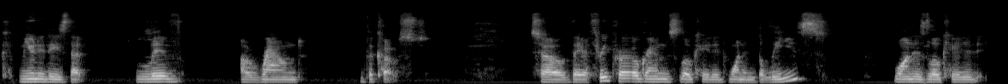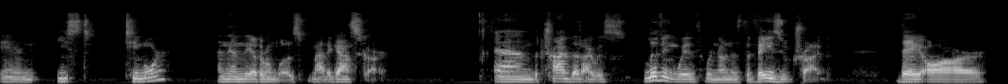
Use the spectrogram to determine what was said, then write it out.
communities that live around the coast. So, there are three programs located: one in Belize, one is located in East Timor, and then the other one was Madagascar. And the tribe that I was living with were known as the Vezo tribe. They are,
